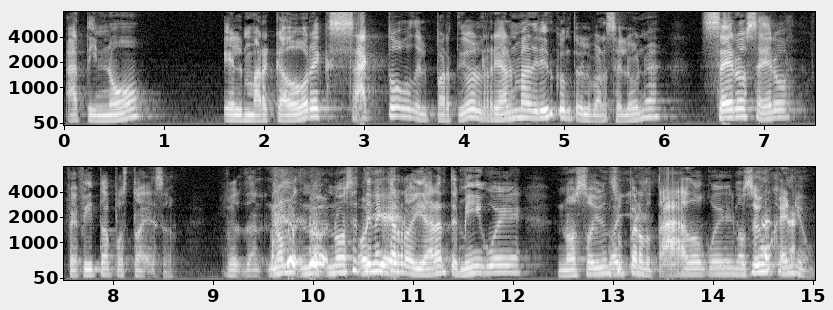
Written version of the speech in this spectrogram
atinó el marcador exacto del partido del Real Madrid contra el Barcelona. 0-0. Fefito apostó a eso. Pues, no, no, no, se tienen que arrodillar ante mí, güey. No soy un superdotado, güey. No soy un genio.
